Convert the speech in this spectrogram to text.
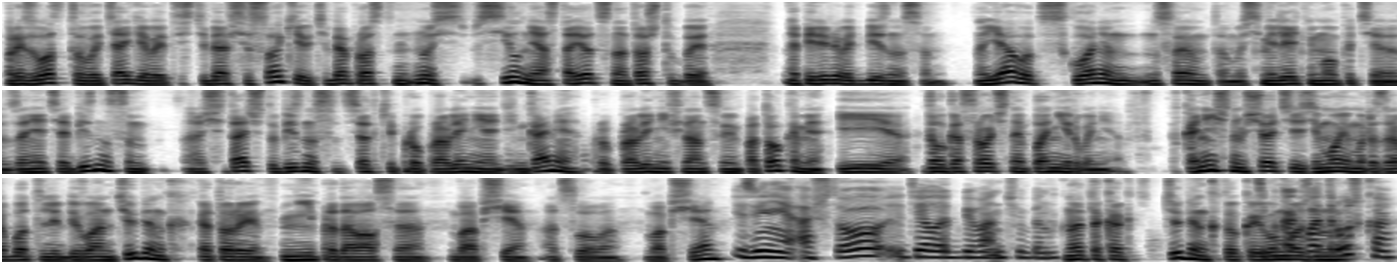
производство вытягивает из тебя все соки, и у тебя просто ну, сил не остается на то, чтобы оперировать бизнесом. Но я вот склонен на своем там восьмилетнем опыте занятия бизнесом э, считать, что бизнес это все-таки про управление деньгами, про управление финансовыми потоками и долгосрочное планирование. В конечном счете зимой мы разработали Биван Тюбинг, который не продавался вообще от слова вообще. Извини, а что делает Биван Тюбинг? Ну, это как тюбинг, только типа его как можно... ватрушка?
